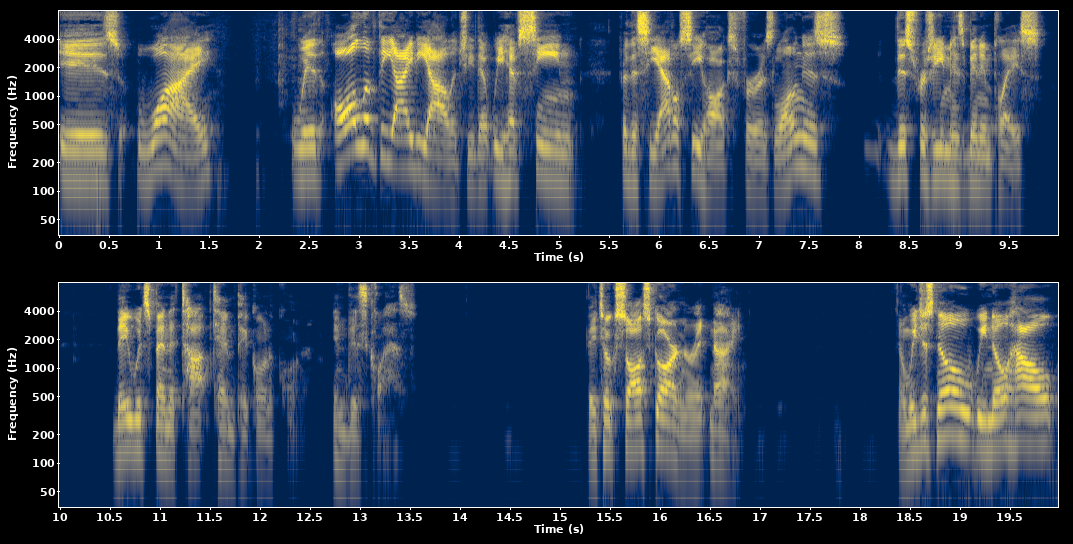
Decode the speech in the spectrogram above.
is why with all of the ideology that we have seen for the Seattle Seahawks for as long as this regime has been in place, they would spend a top 10 pick on a corner in this class. They took Sauce Gardner at nine. And we just know, we know how,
